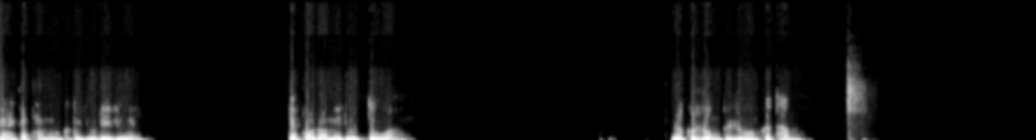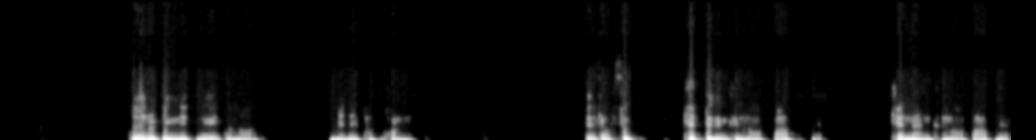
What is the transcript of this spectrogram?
การกระทำของเขาอยู่เรื่อยๆแต่พอเราไม่รู้ตัวเราก็หลงไปร่วมกระทำใจเราจึงเหน็ดเหนื่อยตลอด ไม่ได้พักผ่อน แต่เราฝึกแค่ตื่นขึ้นมาปั๊บแค่นั่งขึ้นมาปั๊บเนี่ย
